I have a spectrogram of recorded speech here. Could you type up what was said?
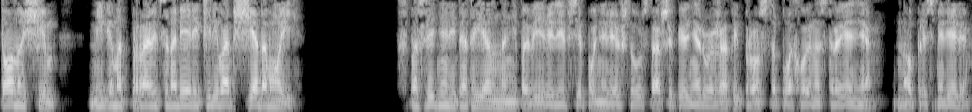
тонущим, мигом отправиться на берег или вообще домой. В последнее ребята явно не поверили, все поняли, что у старшей пионер-вожатой просто плохое настроение, но присмирели.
